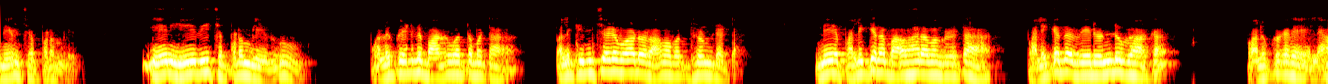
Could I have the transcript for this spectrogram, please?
నేను చెప్పడం లేదు. నేను ఏది చెప్పడం లేదు. పలుకెడిది భాగవతమట పలికించేవాడు రామభద్రుండట నే పలికిన భావారమగుడట పలికద వేరెండుగాక పలుకగనేలా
